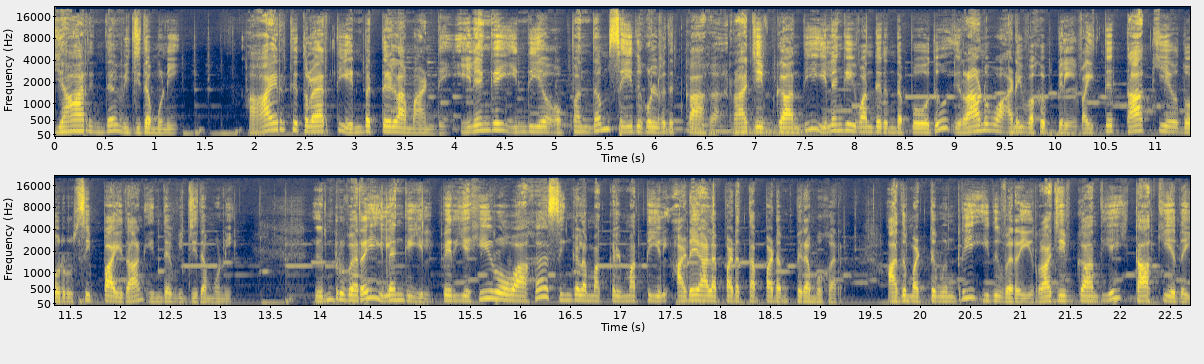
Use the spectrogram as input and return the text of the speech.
யார் இந்த விஜிதமுனி? ஆயிரத்தி தொள்ளாயிரத்தி எண்பத்தேழாம் ஆண்டு இலங்கை இந்திய ஒப்பந்தம் செய்து கொள்வதற்காக ராஜீவ்காந்தி இலங்கை வந்திருந்த போது இராணுவ அணிவகுப்பில் வைத்து தாக்கியதொரு சிப்பாய்தான் இந்த விஜிதமுனி. இன்று வரை இலங்கையில் பெரிய ஹீரோவாக சிங்கள மக்கள் மத்தியில் அடையாளப்படுத்தப்படும் பிரமுகர். அது மட்டுமின்றி இதுவரை ராஜீவ்காந்தியை தாக்கியதை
